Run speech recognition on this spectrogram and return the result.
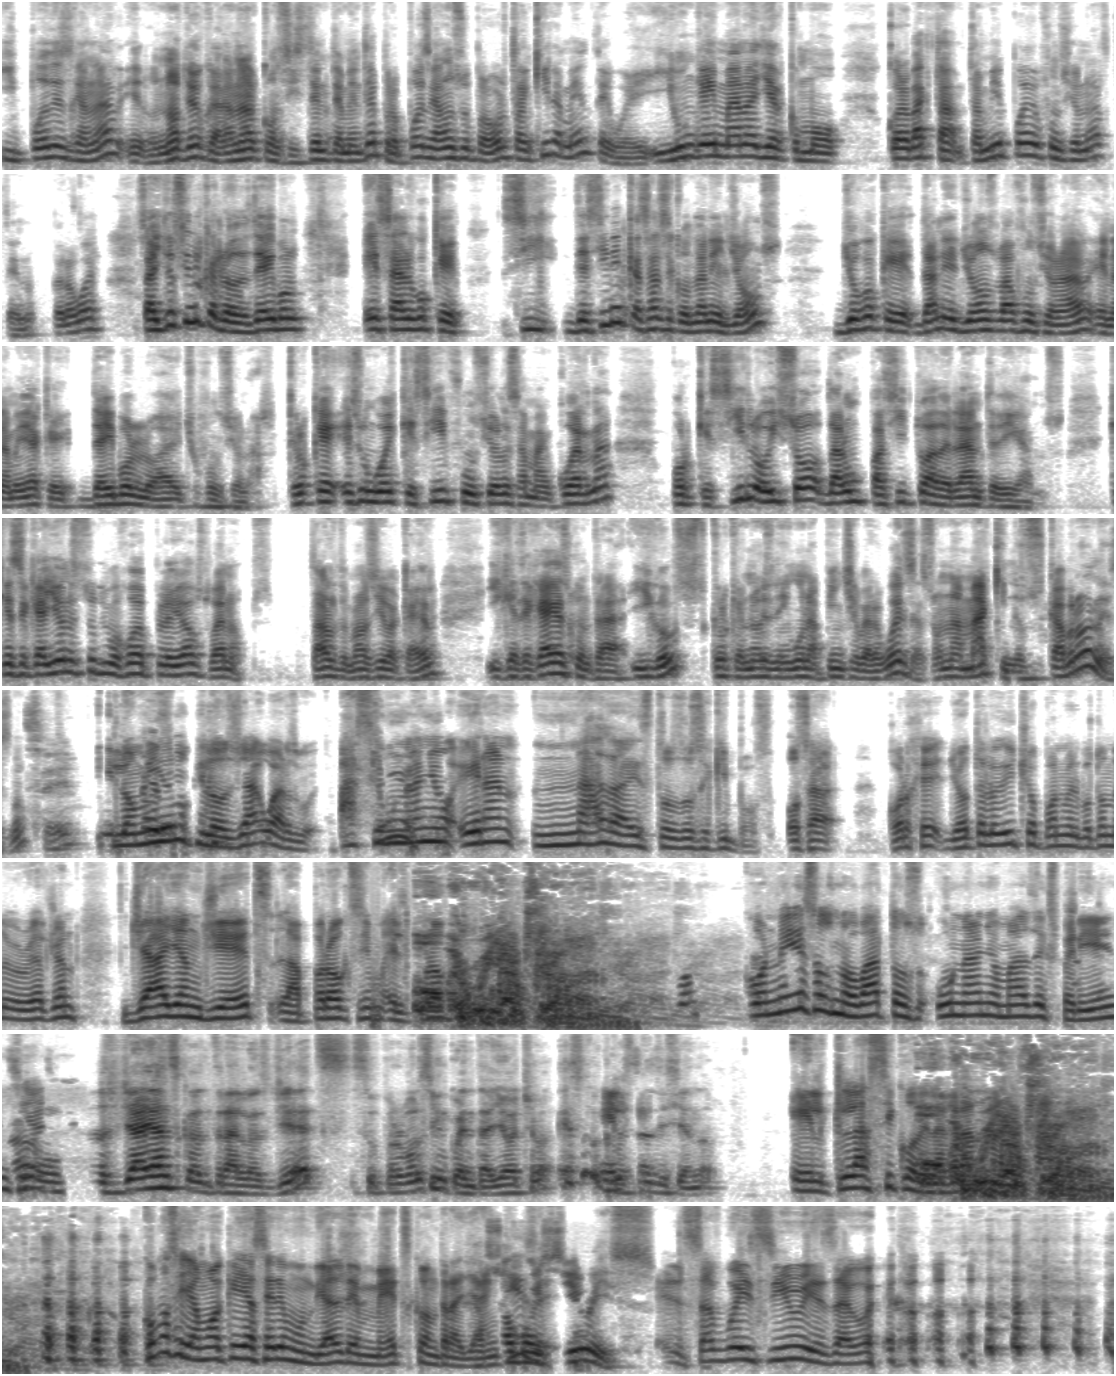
y puedes ganar, eh, no tengo que ganar consistentemente, pero puedes ganar un Super Bowl tranquilamente, güey. Y un game manager como quarterback tam- también puede funcionarte, ¿no? Pero bueno, o sea, yo siento que lo de Dable es algo que si deciden casarse con Daniel Jones, yo creo que Daniel Jones va a funcionar en la medida que Dable lo ha hecho funcionar. Creo que es un güey que sí funciona esa mancuerna, porque sí lo hizo dar un pasito adelante, digamos. Que se cayó en este último juego de playoffs, bueno, pues, tarde o temprano se iba a caer, y que te caigas contra Eagles, creo que no es ninguna pinche vergüenza, son una máquina, esos cabrones, ¿no? Sí. Y lo mismo que los Jaguars, güey. Hace Sí. un año eran nada estos dos equipos. O sea, Jorge, yo te lo he dicho, ponme el botón de reaction. Giant Jets, la próxima, el próximo. Con, con esos novatos, un año más de experiencia, Los Giants contra los Jets, Super Bowl 58. ¿Eso es lo que El- me estás diciendo? el clásico de la gran. ¿Cómo se llamó aquella serie mundial de Mets contra La Subway Yankees? Series, El Subway Series, a huevo.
